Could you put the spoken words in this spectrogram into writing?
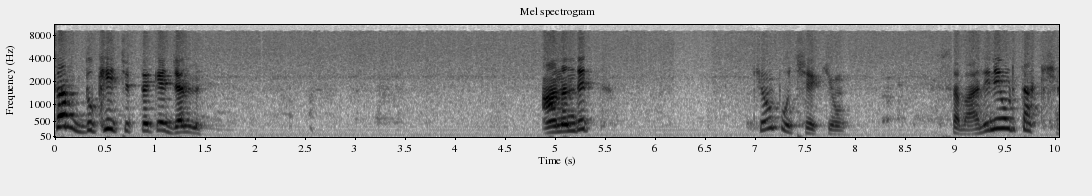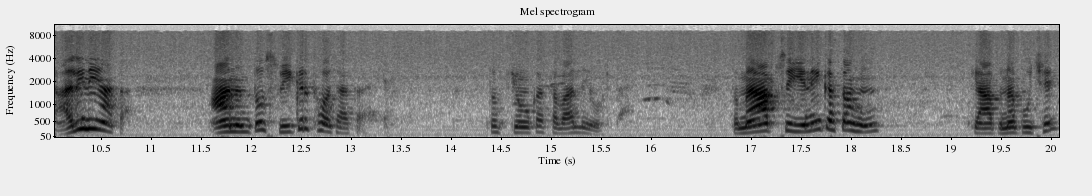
सब दुखी चित्त के जन्म आनंदित। क्यों पूछे क्यों? सवाल ही नहीं उठता, ख्याल ही नहीं आता। आनंद तो स्वीकृत हो जाता है। तो क्यों का सवाल नहीं उठता? तो मैं आपसे ये नहीं कहता हूँ कि आप ना पूछे,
